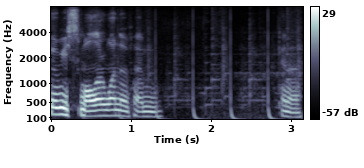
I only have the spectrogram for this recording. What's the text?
do a wee smaller one of him. Kinda.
